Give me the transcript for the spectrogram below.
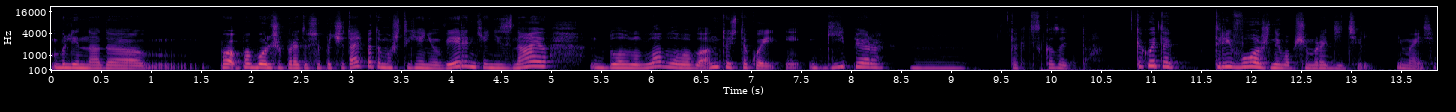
блин, надо побольше про это все почитать, потому что я не уверен, я не знаю, бла-бла-бла, бла-бла-бла. Ну, то есть такой гипер... Как это сказать-то? Какой-то тревожный, в общем, родитель, понимаете?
